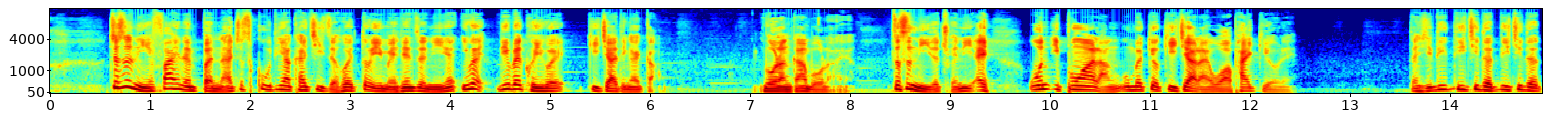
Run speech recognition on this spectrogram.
就是你发言人本来就是固定要开记者会，对于每天这你，因为你要开会，记者一定要搞，无人敢无来啊，这是你的权利。哎、欸，阮一般人，我们叫记者来，我歹叫咧。但是你你记得你记得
